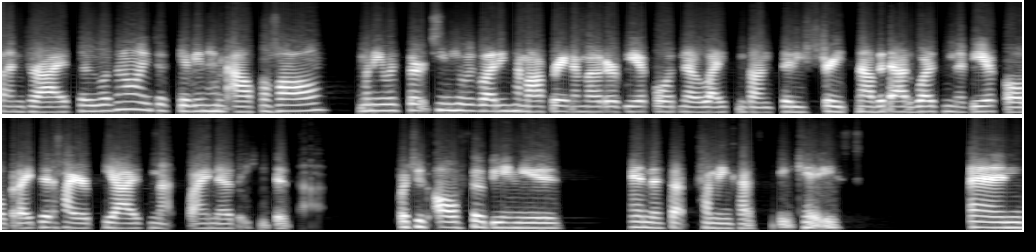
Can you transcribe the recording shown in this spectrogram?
son drive. So he wasn't only just giving him alcohol. When he was 13, he was letting him operate a motor vehicle with no license on city streets. Now the dad was in the vehicle, but I did hire PIs, and that's why I know that he did that which is also being used in this upcoming custody case. And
